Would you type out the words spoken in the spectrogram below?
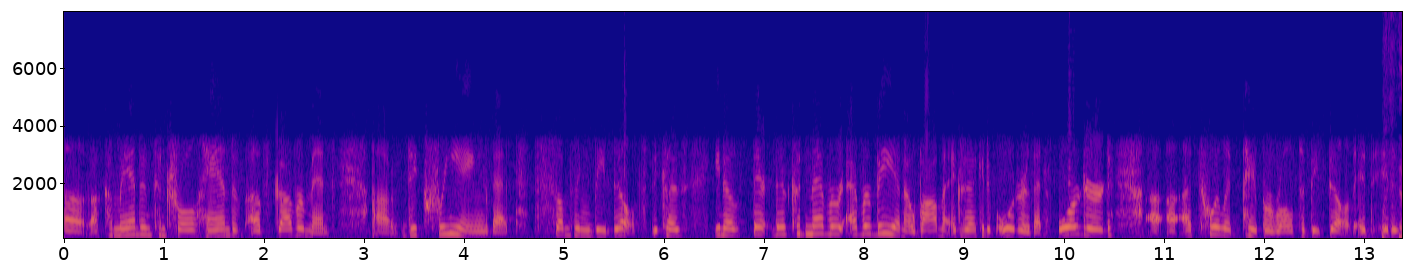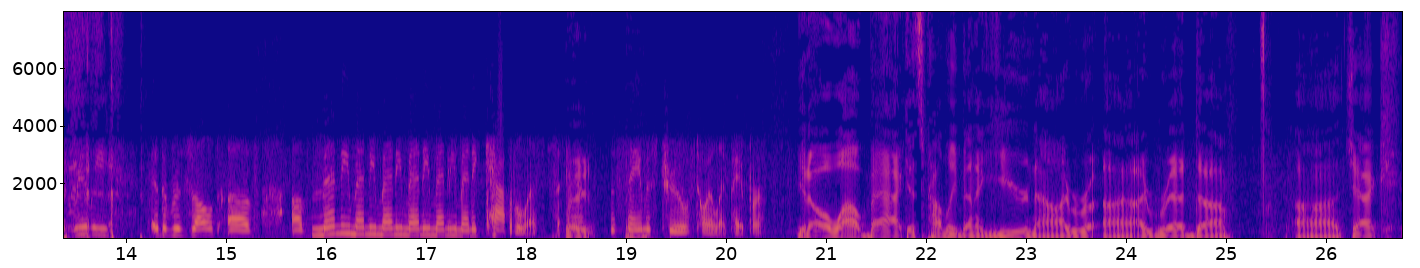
a, a command and control hand of, of government uh, decreeing that something be built. Because you know there there could never ever be an Obama executive order that ordered a, a, a toilet paper roll to be built. It it is really the result of of many many many many many many capitalists. Right. and the same is true of toilet paper You know, a while back, it's probably been a year now. I re- uh, I read uh, uh, Jack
